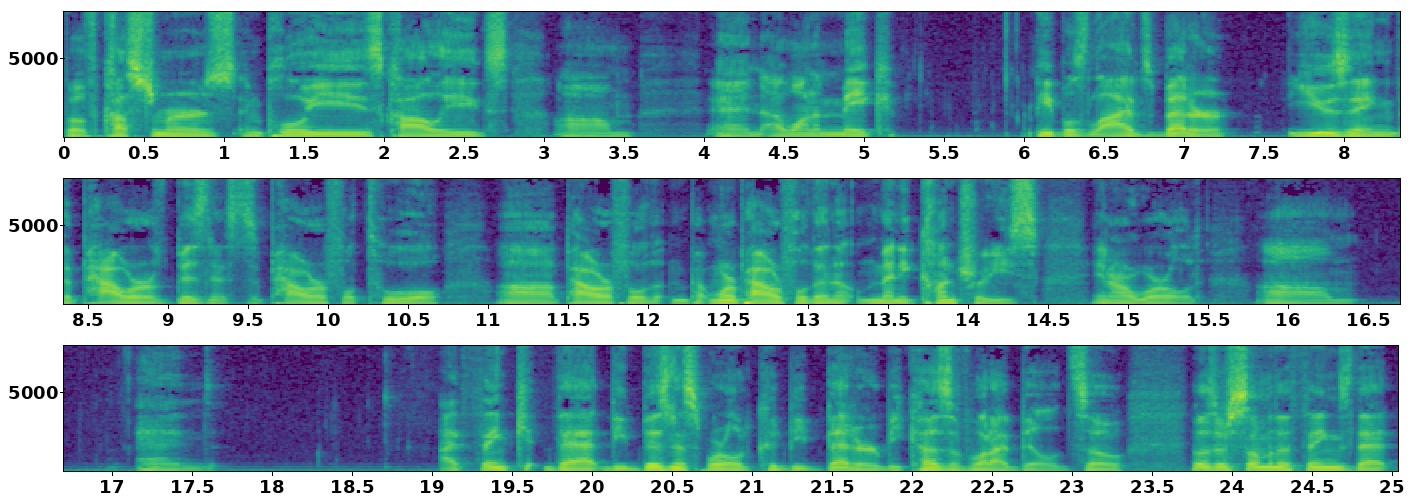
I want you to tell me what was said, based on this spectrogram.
both customers, employees, colleagues, um, and I want to make people's lives better using the power of business. It's a powerful tool uh, powerful, more powerful than many countries in our world. Um, and I think that the business world could be better because of what I build. So those are some of the things that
